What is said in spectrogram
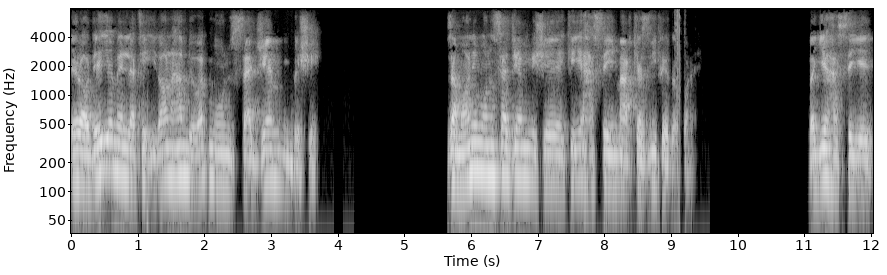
اراده ملت ایران هم باید منسجم بشه. زمانی منسجم میشه که یه هسته مرکزی پیدا کنه و یه هسته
